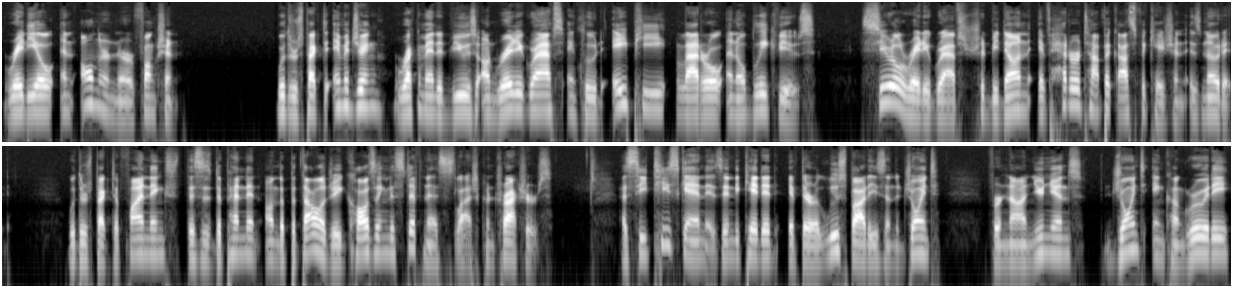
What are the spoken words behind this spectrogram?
radial, and ulnar nerve function. With respect to imaging, recommended views on radiographs include AP, lateral, and oblique views. Serial radiographs should be done if heterotopic ossification is noted. With respect to findings, this is dependent on the pathology causing the stiffness slash contractures. A CT scan is indicated if there are loose bodies in the joint, for non unions, joint incongruity,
